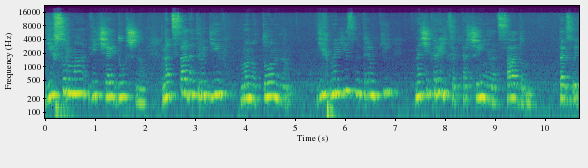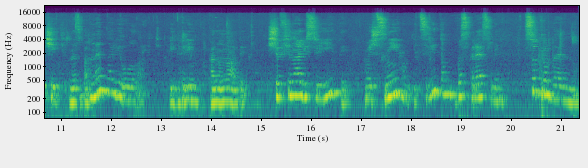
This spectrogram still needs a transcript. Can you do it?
їх сурма відчайдушна, надсада трудів монотонна, їх мелізми тремкі, наче крильця пташині над садом, так звучить незбагненна віола під грім канонади, що в фіналі сюїти між снігом і цвітом воскреслень сокровенно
